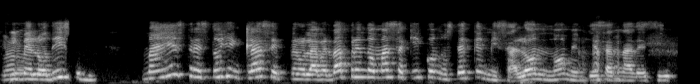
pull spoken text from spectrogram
Y me lo dicen. Maestra, estoy en clase, pero la verdad aprendo más aquí con usted que en mi salón, ¿no? Me empiezan a decir.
